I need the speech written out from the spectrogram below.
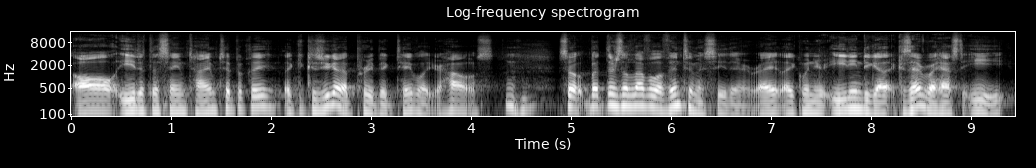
all eat at the same time typically? Like, because you got a pretty big table at your house. Mm-hmm. So, but there's a level of intimacy there, right? Like when you're eating together, because everybody has to eat.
